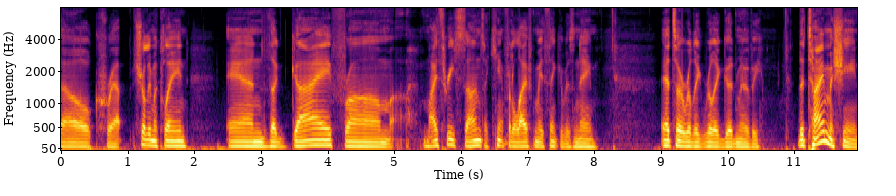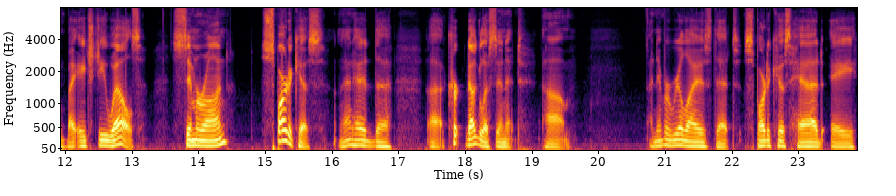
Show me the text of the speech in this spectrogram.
oh crap, Shirley MacLaine and the guy from My Three Sons. I can't for the life of me think of his name. It's a really, really good movie. The Time Machine by H.G. Wells. Cimarron. Spartacus. That had uh, uh, Kirk Douglas in it. Um, I never realized that Spartacus had a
